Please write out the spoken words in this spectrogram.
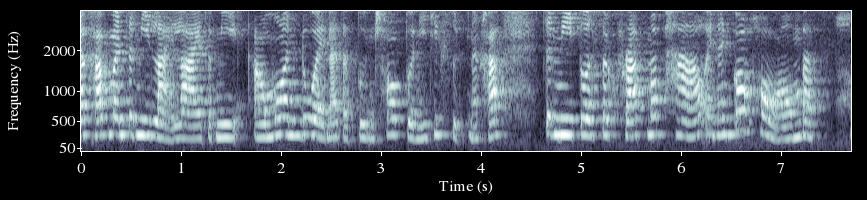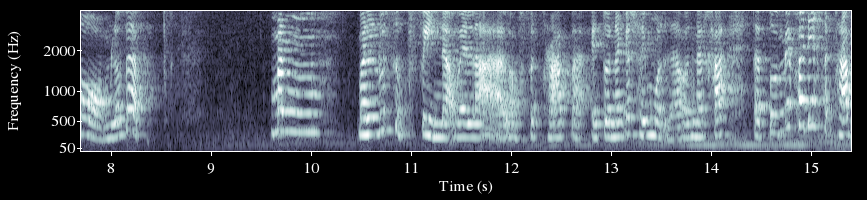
นะครับมันจะมีหลายลายจะมีอัลมอนด์ด้วยนะ แต่ตุนชอบตัวนี้ที่สุดนะคะ จะมีตัวสครับมะพร้าวไอ้นั้นก็หอมแบบหอมแล้วแบบมันมันรู้สึกฟินอะเวลาเราสครับอะไอตัวนั้นก็ใช้หมดแล้วนะคะ แต่ตูนไม่ค่อยได้สครับ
